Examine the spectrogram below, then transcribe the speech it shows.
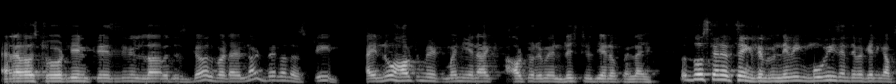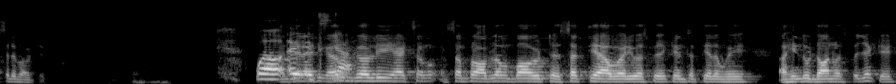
and I was totally and crazy in love with this girl, but I will not beg on the street. I know how to make money and I, how to remain rich till the end of my life. So those kind of things. They were naming movies and they were getting upset about it. Well, and then I think Arun yeah. Gavli had some some problem about uh, Satya, where he was projecting Satya the way a Hindu Don was projected.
